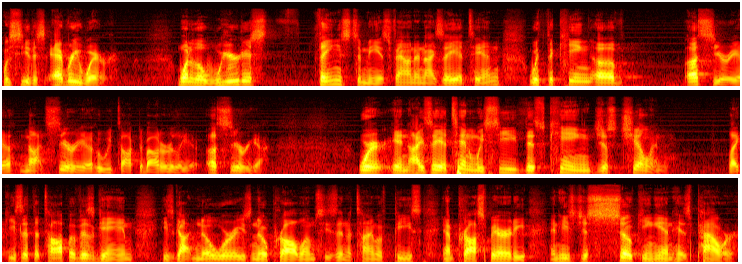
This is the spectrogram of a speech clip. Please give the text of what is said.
we see this everywhere. One of the weirdest things to me is found in Isaiah 10 with the king of Assyria, not Syria, who we talked about earlier, Assyria. Where in Isaiah 10 we see this king just chilling. Like he's at the top of his game. He's got no worries, no problems. He's in a time of peace and prosperity, and he's just soaking in his power.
